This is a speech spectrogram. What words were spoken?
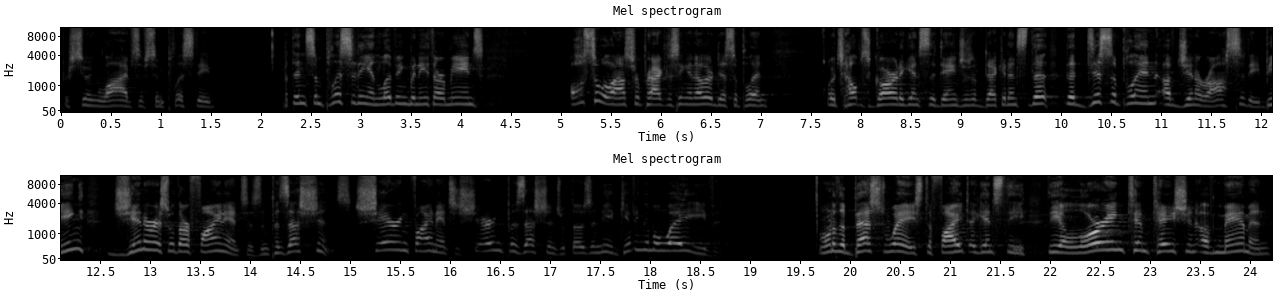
pursuing lives of simplicity. But then simplicity and living beneath our means also allows for practicing another discipline which helps guard against the dangers of decadence, the, the discipline of generosity, being generous with our finances and possessions, sharing finances, sharing possessions with those in need, giving them away even. One of the best ways to fight against the, the alluring temptation of mammon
